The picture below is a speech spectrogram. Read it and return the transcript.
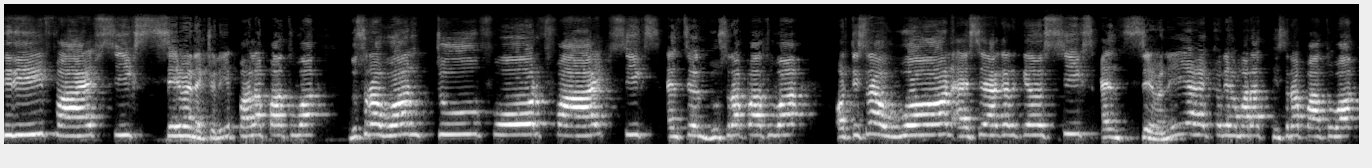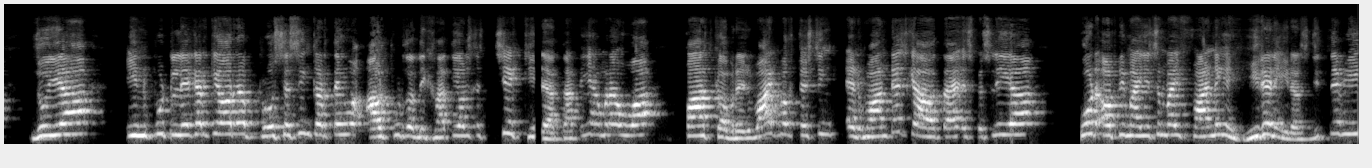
three five six seven actually ये पहला पाथ हुआ, दूसरा one two four five six and seven दूसरा पाथ हुआ और तीसरा वन ऐसे आकर के सिक्स एंड सेवन ये एक्चुअली हमारा तीसरा पाथ हुआ, जो यह इनपुट लेकर के और प्रोसेसिंग करते हुए आउटपुट तो दिखाती है और इसे चेक किया जाता है। तो ये हमारा हुआ path coverage white box testing advantage क्या होता है? स्पेशली यह code optimisation by finding hidden errors जितने भी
